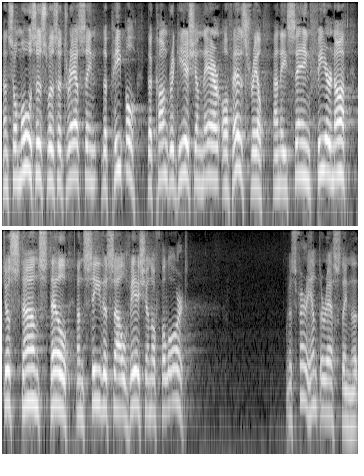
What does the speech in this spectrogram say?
And so Moses was addressing the people, the congregation there of Israel, and he's saying, Fear not, just stand still and see the salvation of the Lord. It's very interesting that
